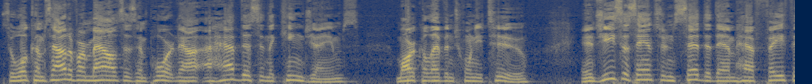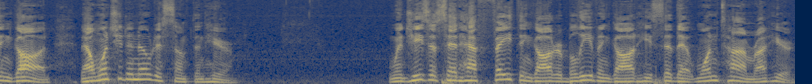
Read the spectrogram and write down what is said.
So what comes out of our mouths is important. Now I have this in the King James, Mark 11:22, and Jesus answered and said to them, "Have faith in God." Now I want you to notice something here. When Jesus said, have faith in God or believe in God, he said that one time right here.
